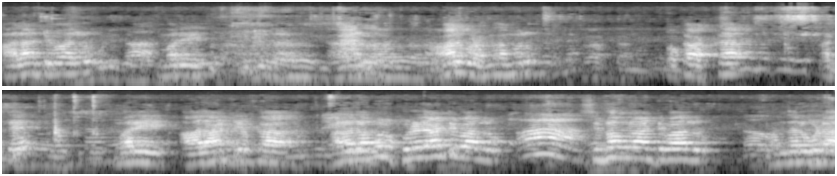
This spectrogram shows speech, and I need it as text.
అలాంటి వాళ్ళు మరి ఆరుగురు అన్నదమ్ములు ఒక అక్క అంటే మరి అలాంటి ఒక అన్నదమ్ములు పులి లాంటి వాళ్ళు సింహం లాంటి వాళ్ళు అందరూ కూడా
